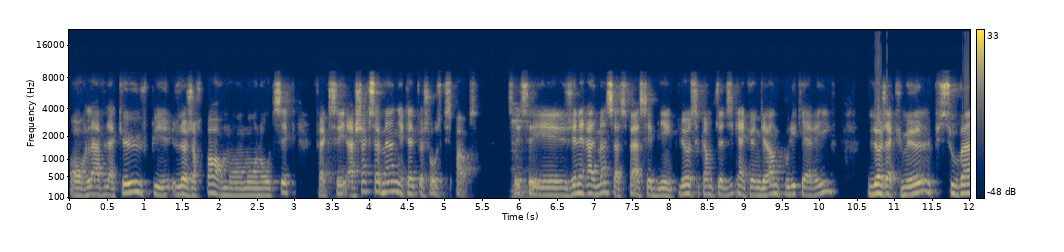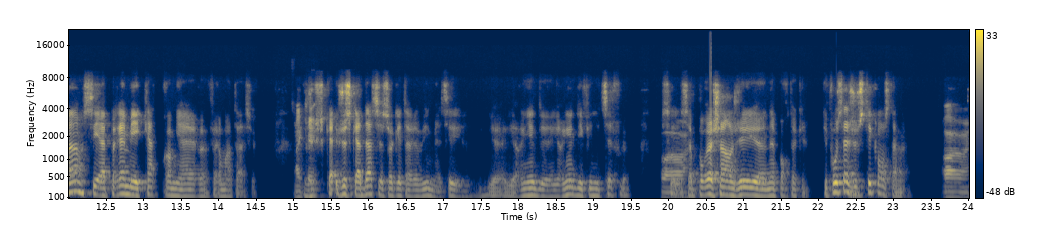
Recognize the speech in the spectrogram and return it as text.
on relave la cuve, puis là, je repars mon, mon autre cycle. Fait que c'est à chaque semaine, il y a quelque chose qui se passe. Mm. c'est généralement, ça se fait assez bien. Puis là, c'est comme tu as dit, quand il y a une grande coulée qui arrive, là, j'accumule. Puis souvent, c'est après mes quatre premières fermentations. Jusqu'à date, c'est ça qui est arrivé, mais il n'y a, y a, rien de, y a rien de définitif. Là. Ça pourrait changer euh, n'importe quand. Il faut s'ajuster constamment. Ouais, ouais.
